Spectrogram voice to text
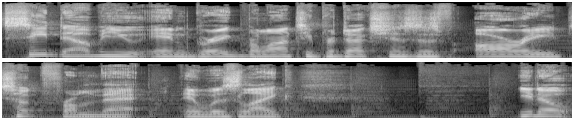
CW and Greg Berlanti Productions has already took from that. It was like, you know,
